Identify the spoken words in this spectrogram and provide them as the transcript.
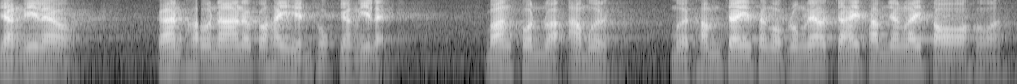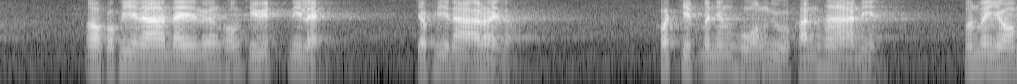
อย่างนี้แล้ว การภาวนาเราก็ให้เห็นทุกข์อย่างนี้แหละ บางคนว่าอ้าวเมื่อ เมื่อทำใจสงบลงแล้ว จะให้ทำอย่างไรต่อเขาว่าอ้าวก็พิจารณาในเรื่องของชีวิตนี่แหละ จะพิจารณาอะไรหรอเพราะจิตมันยังหวงอยู่ขันห้าเนี่ย มันไม่ยอม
